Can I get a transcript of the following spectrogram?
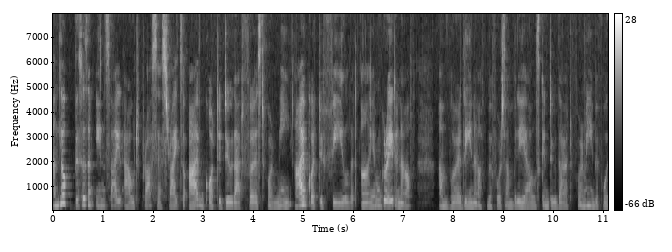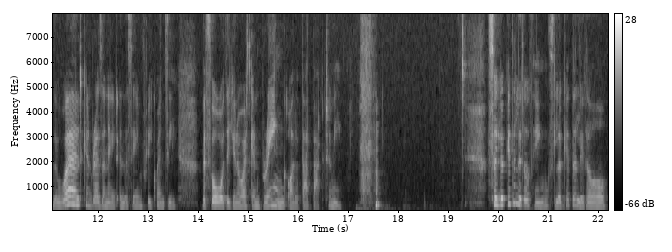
And look, this is an inside out process, right? So I've got to do that first for me. I've got to feel that I am great enough I'm worthy enough before somebody else can do that for me, before the world can resonate in the same frequency, before the universe can bring all of that back to me. So look at the little things, look at the little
